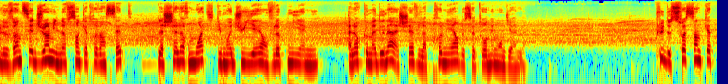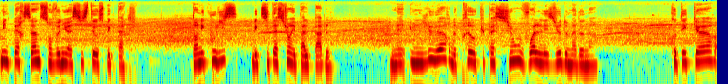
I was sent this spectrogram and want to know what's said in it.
Le 27 juin 1987, la chaleur moite du mois de juillet enveloppe Miami, alors que Madonna achève la première de sa tournée mondiale. Plus de 64 000 personnes sont venues assister au spectacle. Dans les coulisses, l'excitation est palpable. Mais une lueur de préoccupation voile les yeux de Madonna. Côté cœur,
